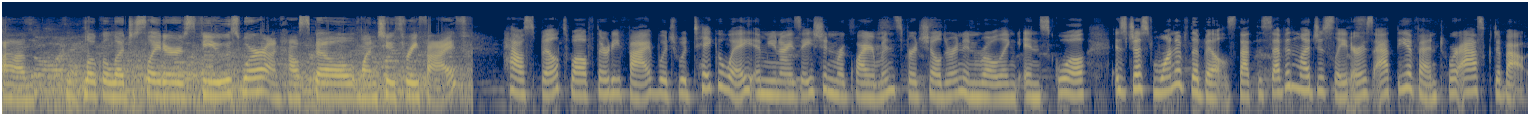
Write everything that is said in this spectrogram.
um, local legislators' views were on House Bill 1235. House Bill 1235, which would take away immunization requirements for children enrolling in school, is just one of the bills that the seven legislators at the event were asked about.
